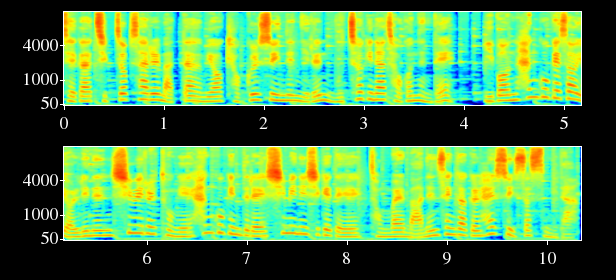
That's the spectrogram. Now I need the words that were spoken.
제가 직접 살을 맞닿으며 겪을 수 있는 일은 무척이나 적었는데 이번 한국에서 열리는 시위를 통해 한국인들의 시민의식에 대해 정말 많은 생각을 할 수 있었습니다.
